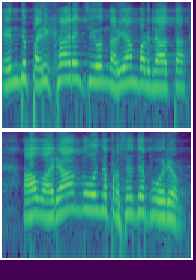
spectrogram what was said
എന്ത് പരിഹാരം ചെയ്യുമെന്ന് അറിയാൻ പാടില്ലാത്ത ആ വരാൻ പോകുന്ന പ്രശ്നത്തെ പോലും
